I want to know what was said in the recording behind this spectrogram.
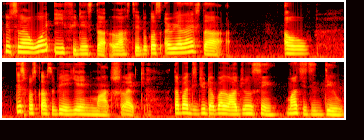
Christina, what if you didn't start last year? Because I realized that oh, this podcast will be a year in March. Like, Daba did you Daba Lajun March is the deal.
